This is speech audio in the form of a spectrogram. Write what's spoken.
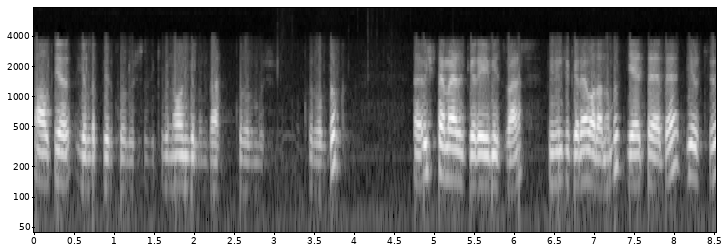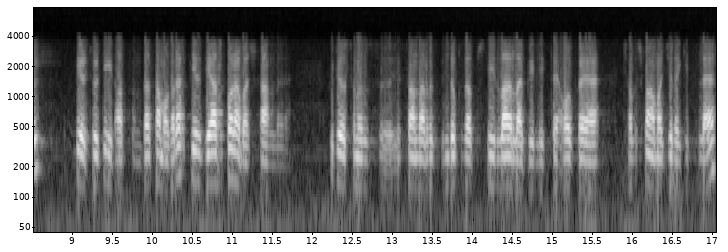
6 yıllık bir kuruluşuz. 2010 yılında kurulmuş, kurulduk. Ee, üç temel görevimiz var. Birinci görev alanımız YTB bir tür, bir tür değil aslında tam olarak bir diaspora başkanlığı. Biliyorsunuz e, insanlarımız 1960'lı yıllarla birlikte Avrupa'ya çalışma amacıyla gittiler.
